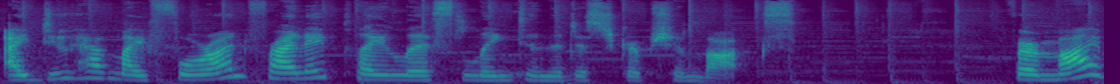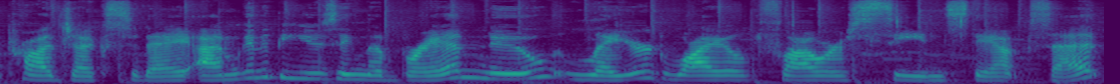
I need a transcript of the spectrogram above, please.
I do have my 4 on Friday playlist linked in the description box. For my projects today, I'm going to be using the brand new Layered Wildflower Scene stamp set.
